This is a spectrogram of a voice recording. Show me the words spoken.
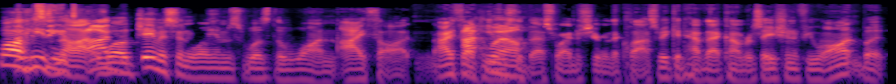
Well, I'm he's not. Well, Jameson Williams was the one I thought. I thought he well- was the best wide receiver in the class. We can have that conversation if you want, but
